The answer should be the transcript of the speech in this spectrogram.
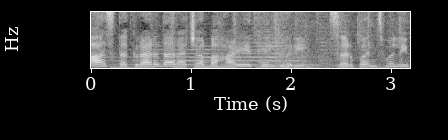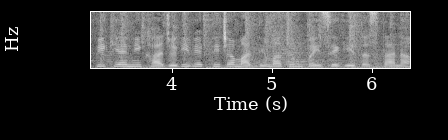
आज तक्रारदाराच्या बहाळ येथील घरी सरपंच व लिपिक यांनी खाजगी व्यक्तीच्या माध्यमातून पैसे घेत असताना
